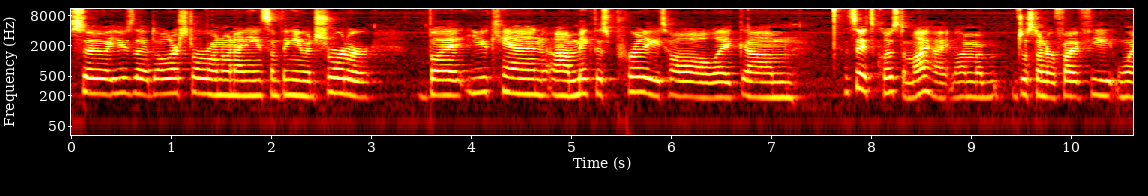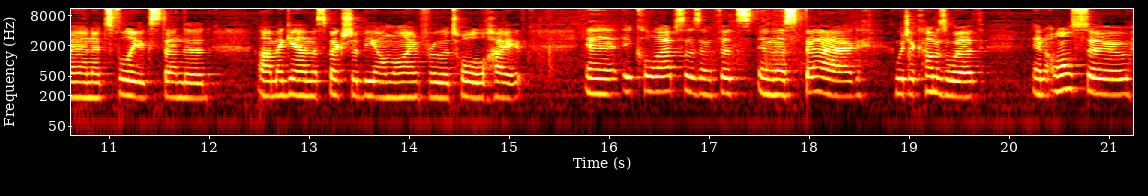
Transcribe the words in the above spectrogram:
so I use that dollar store one when I need something even shorter. But you can um, make this pretty tall like um, I'd say it's close to my height and I'm um, just under five feet when it's fully extended. Um, again, the spec should be online for the total height. And it collapses and fits in this bag, which it comes with. And also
